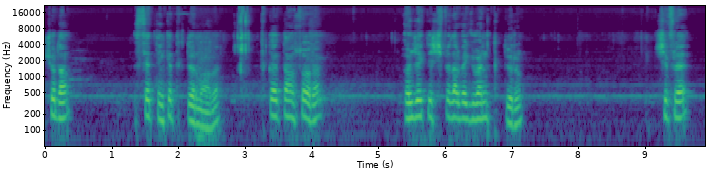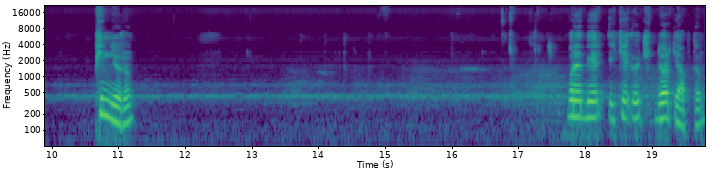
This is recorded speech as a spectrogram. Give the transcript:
Şuradan setting'e tıklıyorum abi. Tıkladıktan sonra öncelikle şifreler ve güvenlik tıklıyorum. Şifre pin diyorum. Buraya 1 2 3 4 yaptım.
